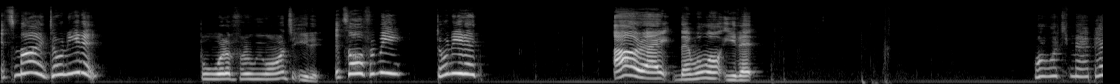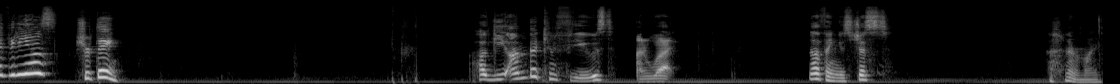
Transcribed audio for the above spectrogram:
It's mine. Don't eat it. But what if we want to eat it? It's all for me. Don't eat it. All right, then we won't eat it. Want to watch MatPat videos? Sure thing. Huggy, I'm a bit confused. On what? Nothing, it's just. Never mind.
